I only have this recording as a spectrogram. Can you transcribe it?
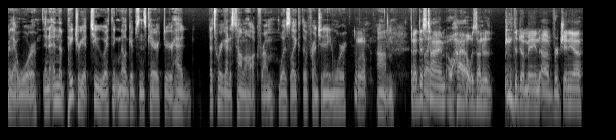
or that war. And and the Patriot too. I think Mel Gibson's character had that's where he got his tomahawk from. Was like the French and Indian War. Um, And at this But- time, Ohio was under the domain of Virginia.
